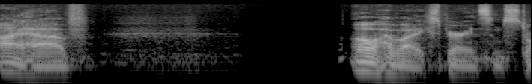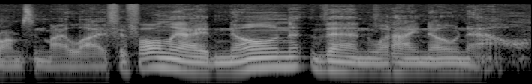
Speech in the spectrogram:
I have. Oh, have I experienced some storms in my life? If only I had known then what I know now.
